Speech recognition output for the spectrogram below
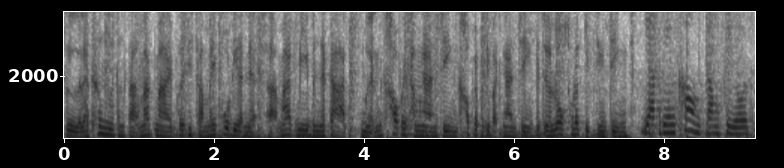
สื่อและเครื่องมือต่างๆ มากมาย เพื่อที่จะทำให้ผู้เรียนเนี่ยสามารถมีบรรยากาศเหมือนเข้าไปทำงานจริง เข้าไปปฏิบัติงานจริง ไปเจอโลกธุรกิจจริง ๆ อยากเรียนคอมต้อง COC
